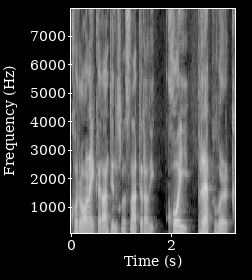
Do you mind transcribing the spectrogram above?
korona i karantin su nas naterali koji prep work,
